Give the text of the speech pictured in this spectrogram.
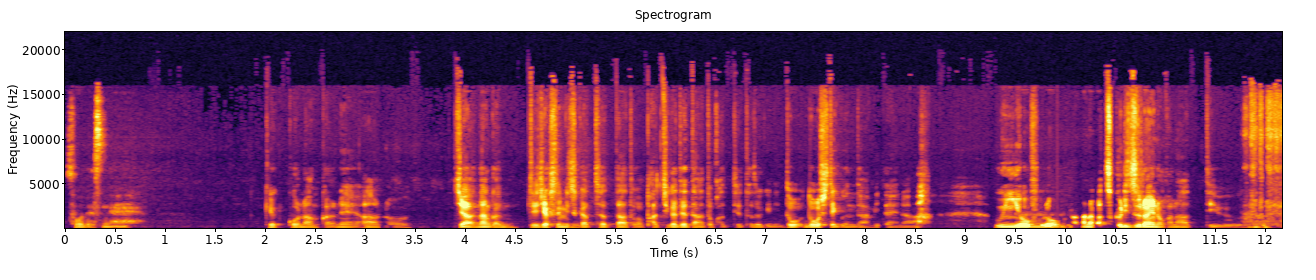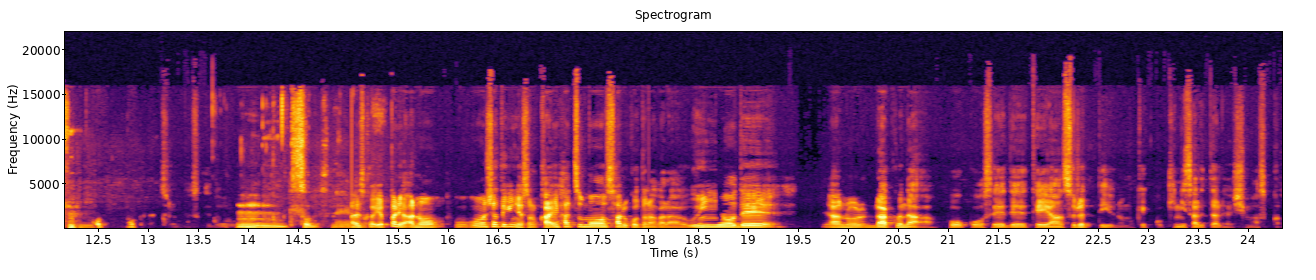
そうですね。結構なんかね、あの、じゃあなんか脆弱性見つかっちゃったとか、パッチが出たとかって言った時にどうどうしていくんだみたいな、運用フローもなかなか作りづらいのかなっていうことを思ったりするんですけど。うん、そうですね。あれですか、やっぱりあの、御社的にはその開発もさることながら、運用であの楽な方向性で提案するっていうのも結構気にされたりはしますか？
